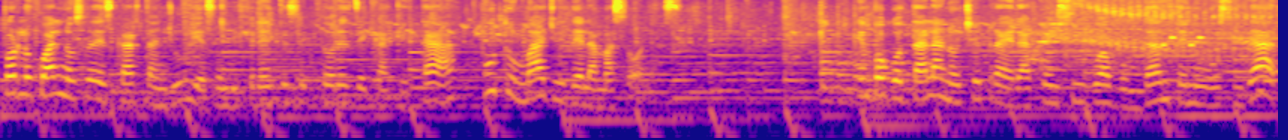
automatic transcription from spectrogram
por lo cual no se descartan lluvias en diferentes sectores de Caquetá, Putumayo y del Amazonas. En Bogotá la noche traerá consigo abundante nubosidad,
